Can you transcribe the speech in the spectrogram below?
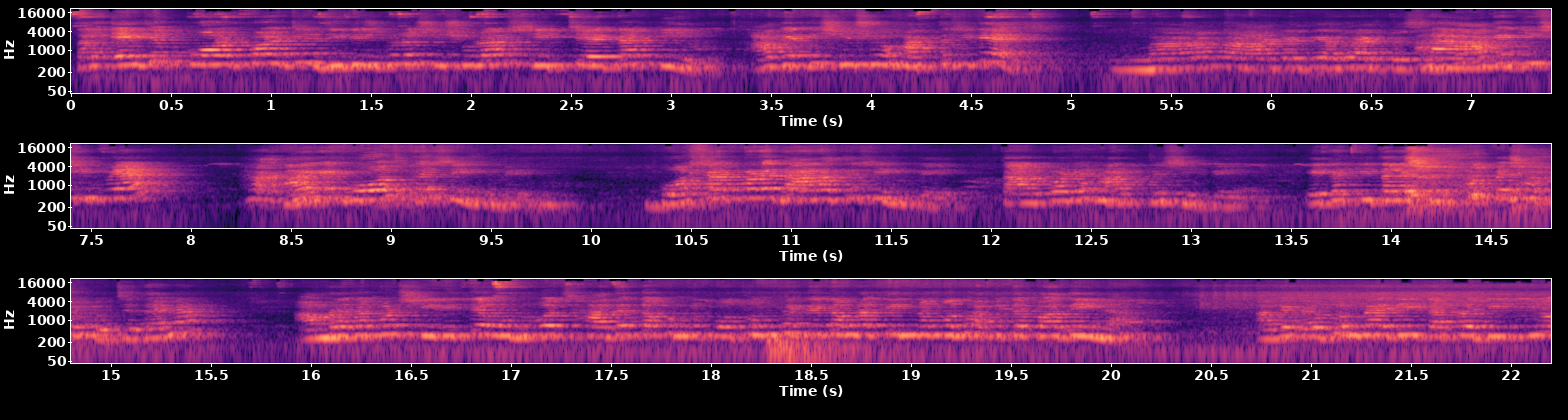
তাহলে এই যে পর পর যে জিনিসগুলো শিশুরা শিখছে এটা কি? আগে কি শিশু হাঁটতে শিখে? না না আগে দিয়ে হাঁটতেছি হ্যাঁ আগে কি শিখবে? আগে বসতে শিখবে। বসার পরে দাঁড়াতে শিখবে তারপরে হাঁটতে শিখবে। এটা কি তাহলে ধাপে ধাপে হচ্ছে তাই না? আমরা যখন সিঁড়িতে উঠবো ছাদে তখন তো প্রথম থেকে তো আমরা তিন নম্বর ধাপিতে পা দিই না। আগে প্রথমটা দিই তারপরে দ্বিতীয়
